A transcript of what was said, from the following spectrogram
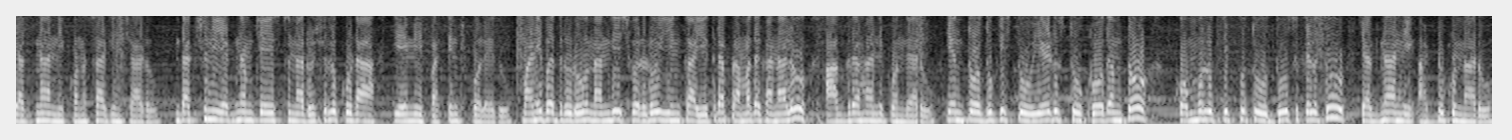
యజ్ఞాన్ని కొనసాగించాడు. దక్షుని యజ్ఞం చేయిస్తున్న ఋషులు కూడా ఏమీ పట్టించుకోలేదు. మణిభద్రుడు నందీశ్వరుడు ఇంకా ఇతర ప్రమద గణాలు ఆగ్రహాన్ని పొందారు. ఎంతో దుఃఖిస్తూ ఏడుస్తూ క్రోధంతో కొమ్ములు తిప్పుతూ దూసుకెళుతూ యజ్ఞాన్ని అడ్డుకున్నారు.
